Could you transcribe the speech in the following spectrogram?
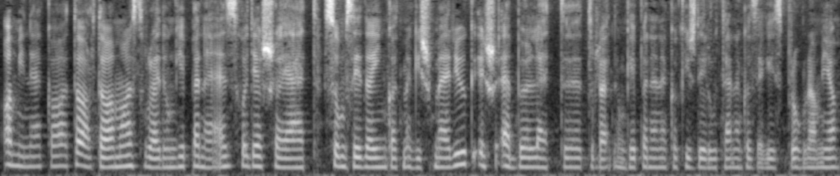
aminek a tartalma az tulajdonképpen ez, hogy a saját szomszédainkat megismerjük, és ebből lett tulajdonképpen ennek a kis délutánnak az egész programja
